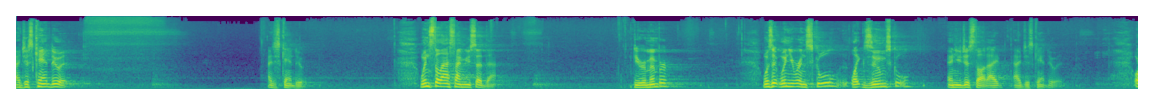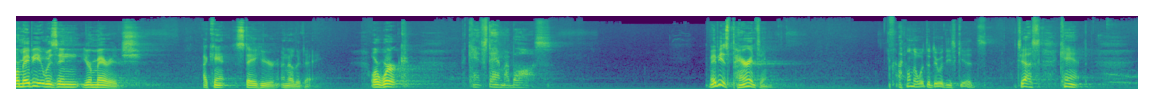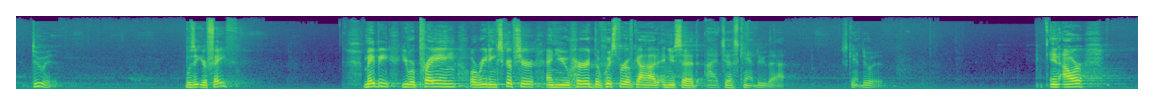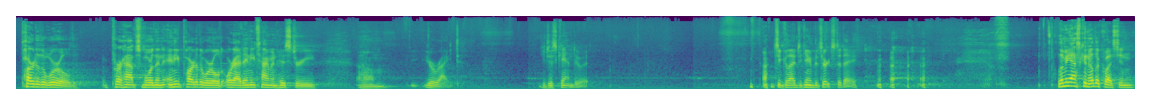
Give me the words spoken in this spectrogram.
I just can't do it. I just can't do it. When's the last time you said that? Do you remember? Was it when you were in school, like Zoom school, and you just thought, I, I just can't do it? Or maybe it was in your marriage. I can't stay here another day. Or work. I can't stand my boss. Maybe it's parenting. I don't know what to do with these kids. Just can't do it. Was it your faith? Maybe you were praying or reading scripture and you heard the whisper of God and you said, I just can't do that. Just can't do it. In our part of the world, perhaps more than any part of the world or at any time in history, um, you're right. You just can't do it. Aren't you glad you came to church today? Let me ask another question.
